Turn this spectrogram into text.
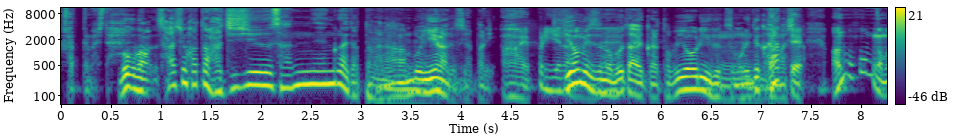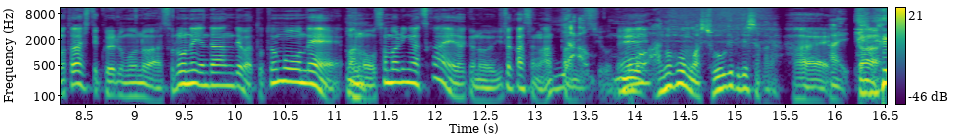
買ってました。僕も最初に買ったの83年ぐらいだったかな。うん僕家なんですやっぱり。あーやっぱりイエナ清水の舞台から飛び降りるつもりで買いましただって。あの本がもたらしてくれるものはその値段ではとてもね、あの収まりがつかないだけの豊かさがあったんですよもうね。あの本は衝撃でしたから。はい、はい。まあジ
